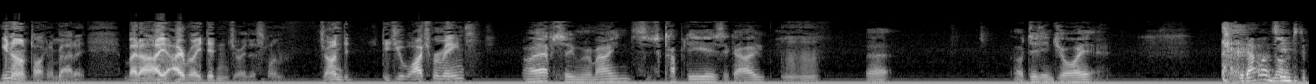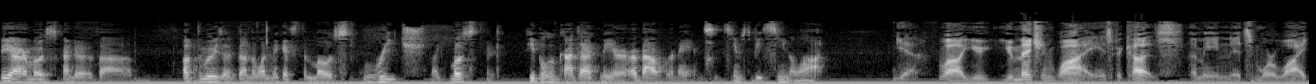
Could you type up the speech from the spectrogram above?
you know what I'm talking about it. But I I really did enjoy this one. John, did did you watch Remains? I have seen Remains. It's a couple of years ago, Mm-hmm. but I did enjoy it. But that one seems to be our most kind of um, of the movies I've done, the one that gets the most reach. Like most people who contact me are about Remains. It seems to be seen a lot. Yeah. Well, you you mentioned why. It's because I mean it's more wide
